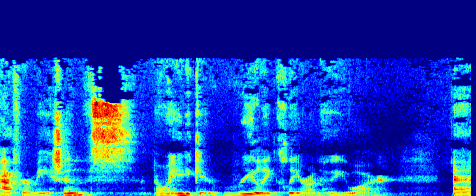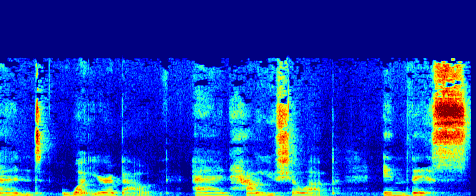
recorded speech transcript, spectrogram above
affirmations. I want you to get really clear on who you are and what you're about and how you show up in this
